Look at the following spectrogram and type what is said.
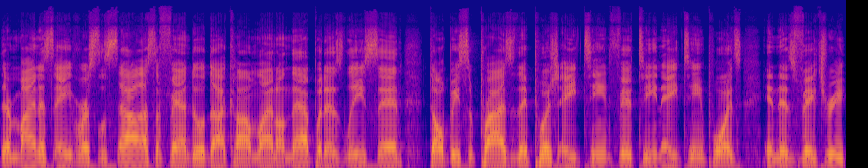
They're minus eight versus La Salle. That's the fanduel.com line on that. But as Lee said, don't be surprised if they push 18, 15, 18 points in this victory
